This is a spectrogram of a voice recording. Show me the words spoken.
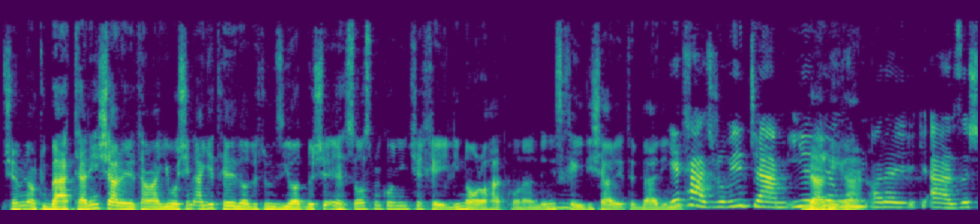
چه می‌دونم تو بدترین شرایط هم اگه باشین اگه تعدادتون زیاد بشه احساس می‌کنین که خیلی ناراحت کننده نیست خیلی شرایط بدی یه نیست. تجربه جمعیه که اون آره یک ارزش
